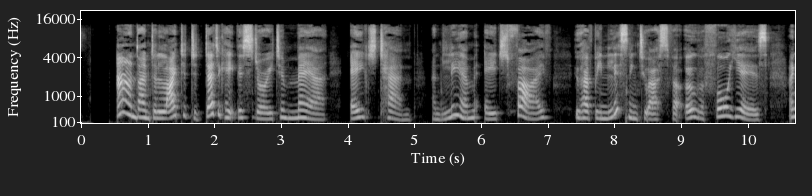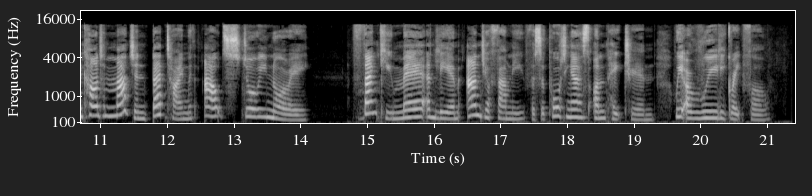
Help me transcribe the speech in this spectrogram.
And I'm delighted to dedicate this story to Maya, aged 10, and Liam, aged 5, who have been listening to us for over four years and can't imagine bedtime without Storynory. Thank you, Maya and Liam and your family for supporting us on Patreon. We are really grateful.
